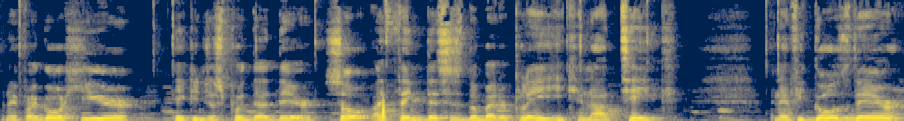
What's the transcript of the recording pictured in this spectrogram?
And if I go here, he can just put that there. So I think this is the better play. He cannot take. And if he goes there,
